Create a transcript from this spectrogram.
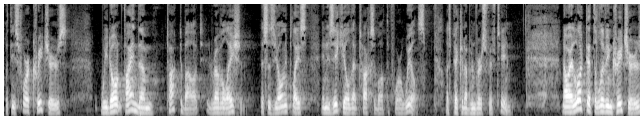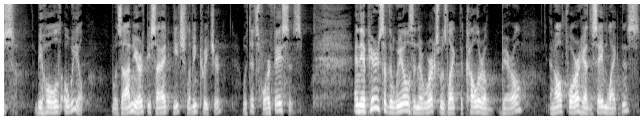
with these four creatures we don't find them talked about in revelation this is the only place in Ezekiel that talks about the four wheels. Let's pick it up in verse 15. Now I looked at the living creatures, behold, a wheel was on the earth beside each living creature with its four faces. And the appearance of the wheels and their works was like the color of beryl, and all four had the same likeness.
